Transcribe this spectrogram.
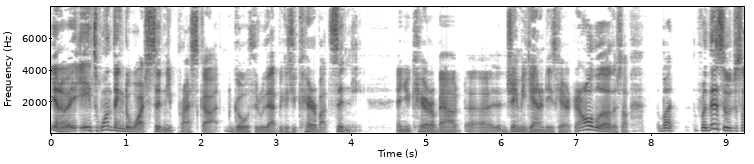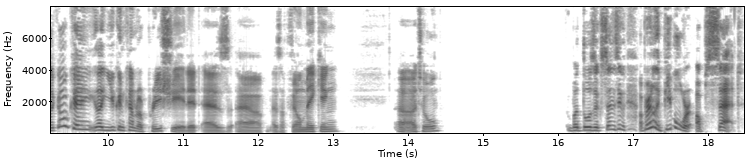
you know, it's one thing to watch Sidney Prescott go through that because you care about Sidney and you care about uh, uh, Jamie Kennedy's character and all the other stuff. But for this, it was just like okay, like you can kind of appreciate it as uh, as a filmmaking uh, tool. But those extensive apparently people were upset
